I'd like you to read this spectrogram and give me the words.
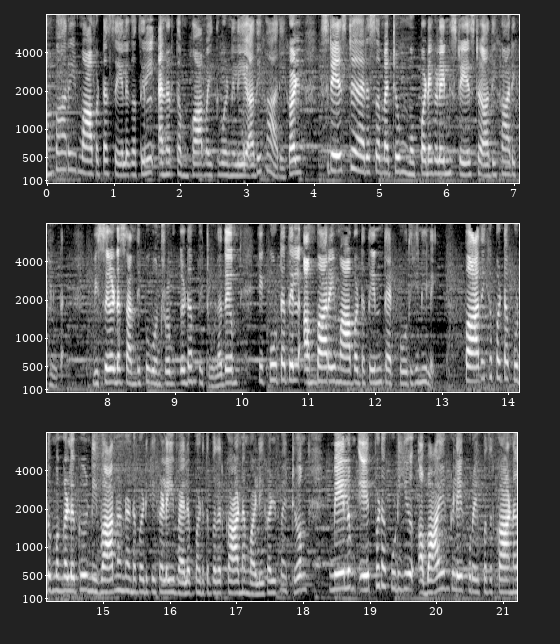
அம்பாறை மாவட்ட செயலகத்தில் அனர்த்த முகாமைத்துவ நிலைய அதிகாரிகள் சிரேஷ்ட அரசு மற்றும் முப்படைகளின் சிரேஷ்ட அதிகாரிகளுடன் விசேட சந்திப்பு ஒன்றும் இடம்பெற்றுள்ளது. இக்கூட்டத்தில் அம்பாறை மாவட்டத்தின் தற்போதைய நிலை பாதிக்கப்பட்ட குடும்பங்களுக்கு நிவாரண நடவடிக்கைகளை வலுப்படுத்துவதற்கான வழிகள் மற்றும் மேலும் ஏற்படக்கூடிய அபாயங்களை குறைப்பதற்கான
